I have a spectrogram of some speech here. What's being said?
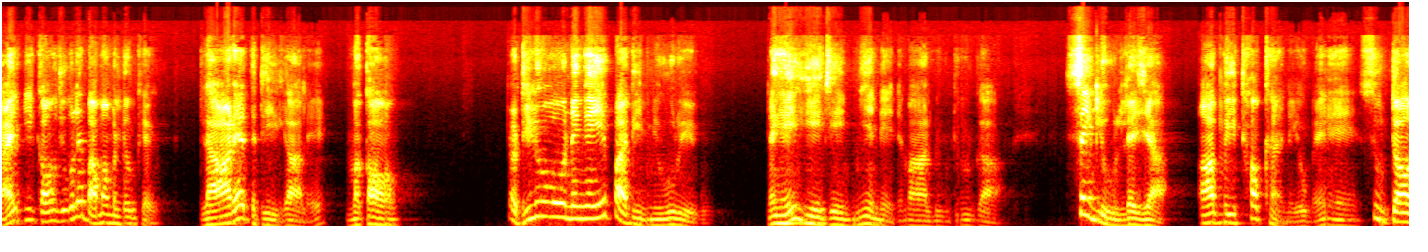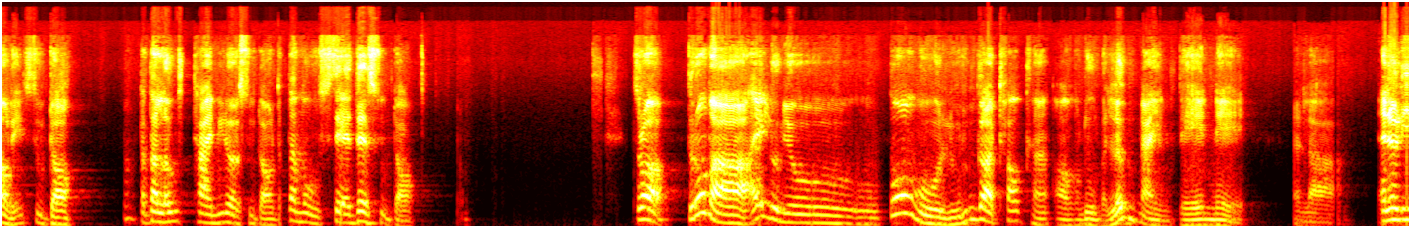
ဒိုင်းပြည်ကောင်းကျိုးလည်းဘာမှမလုပ်ခဲ့ဘူးလာတဲ့တတိကလည်းမကောင်းအဲ့တော့ဒီလိုနိုင်ငံရေးပါတီမျိုးတွေကိုနိုင်ငံရေးရေချိန်မြင့်တဲ့ဓမ္မလူထုကစိတ်လူလက်ရအားပေးထောက်ခံနေဦးမယ်ဆူတောင်းလေဆူတောင်း တသက်လုံးထိုင်ပြီးတော့ဆူတောင်းတသက်မို့ဆယ်သက်ဆူတောင်းဆိုတော့သူတို့မှာအဲ့လိုမျိုးကိုယ့်ကိုလူလူကထောက်ခံအောင်လို့မလုပ်နိုင်ဘဲနဲ့ဟလာ NLD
